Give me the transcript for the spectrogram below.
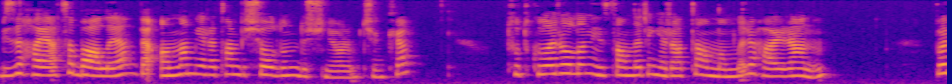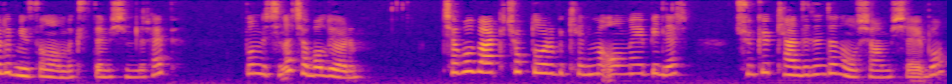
Bizi hayata bağlayan ve anlam yaratan bir şey olduğunu düşünüyorum çünkü. Tutkuları olan insanların yarattığı anlamları hayranım. Böyle bir insan olmak istemişimdir hep. Bunun için de çabalıyorum. Çaba belki çok doğru bir kelime olmayabilir. Çünkü kendiliğinden oluşan bir şey bu.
